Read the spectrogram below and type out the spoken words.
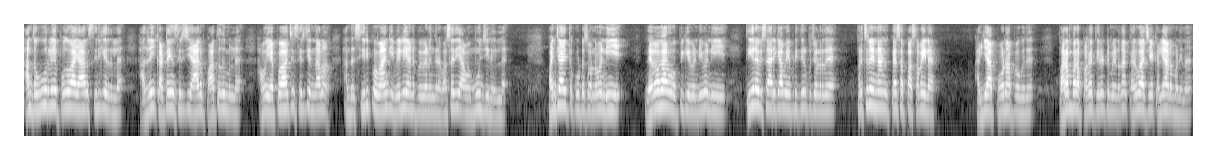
அந்த ஊர்லேயே பொதுவாக யாரும் சிரிக்கிறதில்ல. அதுலேயும் கட்டையும் சிரித்து யாரும் பார்த்ததும் இல்லை. அவன் எப்போவாச்சும் சிரிச்சிருந்தாலும் அந்த சிரிப்பை வாங்கி வெளியே அனுப்ப வேணுங்கிற வசதி அவன் மூஞ்சியில் இல்லை. பஞ்சாயத்தை கூட்ட சொன்னவன் நீயே. விவகாரம் ஒப்பிக்க வேண்டியவன் நீ தீர விசாரிக்காமல் எப்படி தீர்ப்பு சொல்கிறது பிரச்சனை என்னன்னு பேசப்பா சபையில். ஐயா போனால் போகுது. பரம்பரை பகை திருட்டுமேனு தான் கருவாச்சியை கல்யாணம் பண்ணினேன்.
